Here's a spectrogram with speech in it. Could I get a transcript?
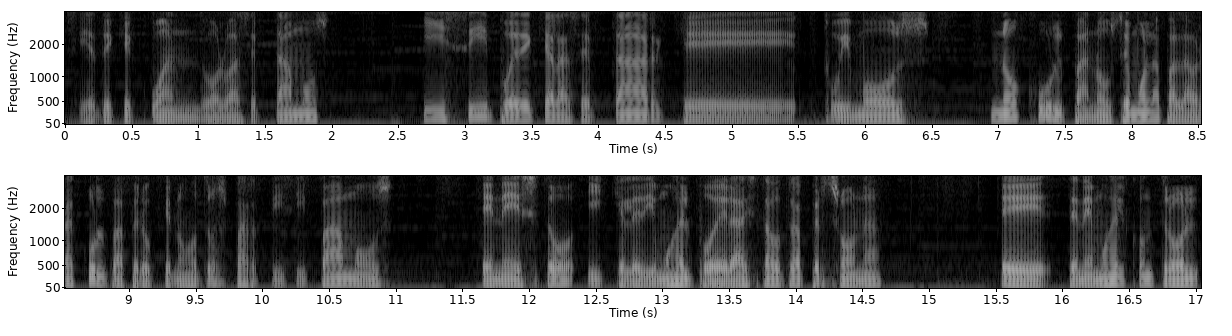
Si es de que cuando lo aceptamos, y sí, puede que al aceptar que tuvimos, no culpa, no usemos la palabra culpa, pero que nosotros participamos en esto y que le dimos el poder a esta otra persona, eh, tenemos el control,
